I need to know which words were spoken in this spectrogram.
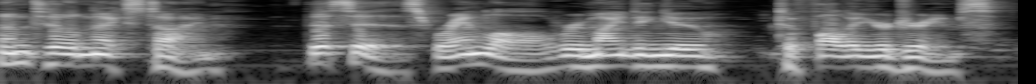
Until next time, this is Rand Law reminding you to follow your dreams.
